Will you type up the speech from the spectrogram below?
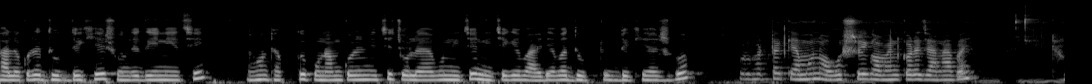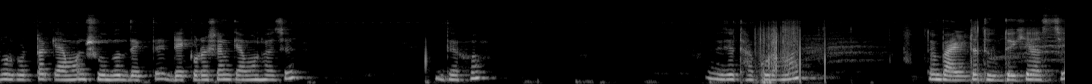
ভালো করে ধূপ দেখিয়ে সন্ধে দিয়ে নিয়েছি। এখন ঠাকুরকে প্রণাম করে নিচ্ছি চলে যাব নিচে নিচে গিয়ে বাইরে আবার ধূপ টুপ দেখিয়ে আসব। ঠাকুরঘরটা কেমন? অবশ্যই কমেন্ট করে জানাবে। ঠাকুরঘরটা কেমন সুন্দর দেখতে ডেকোরেশন কেমন হয়েছে? দেখো। এই যে ঠাকুর আমার। তো আমি বাইরেটা ধূপ দেখিয়ে আসছি।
